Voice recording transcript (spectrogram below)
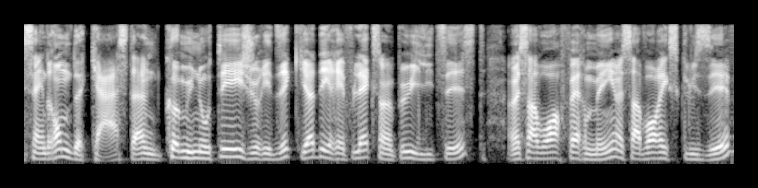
syndrome de caste, hein, une communauté juridique qui a des réflexes un peu élitistes, un savoir fermé, un savoir exclusif,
